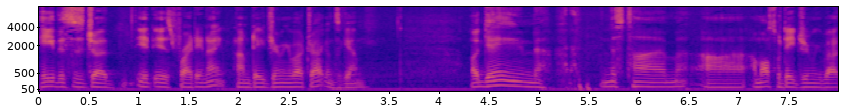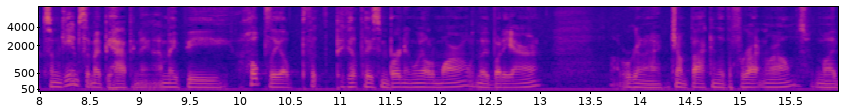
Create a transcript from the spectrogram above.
Hey, this is Judd. It is Friday night. I'm daydreaming about dragons again. Again. And this time, uh, I'm also daydreaming about some games that might be happening. I might be, hopefully, I'll pick up play some Burning Wheel tomorrow with my buddy Aaron. Uh, we're gonna jump back into the Forgotten Realms with my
